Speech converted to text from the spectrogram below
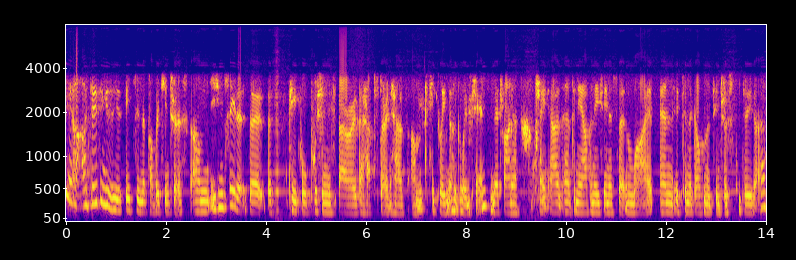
Yeah, I do think it's in the public interest. Um, you can see that the, the, people pushing this barrow perhaps don't have um, particularly noble intent and they're trying to paint Anthony Albanese in a certain light and it's in the government's interest to do that.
